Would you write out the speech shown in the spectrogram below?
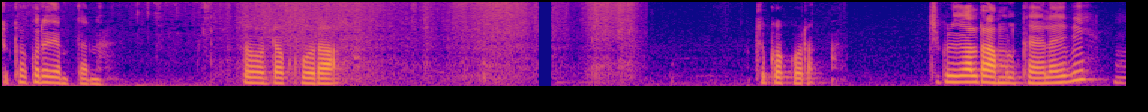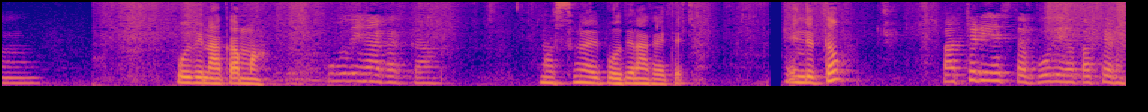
చుక్కకూర తెంపుతాను? తోటకూర. చుక్కకూర చిక్కుడుకాయలు రాములకాయలు ఇవి? పుదీనాకమ్మ పుదీనాకక్క మస్తు ఉన్నది పుదీనాకైతే ఏం చెప్తావు పచ్చడి చేస్తా పుదీనా పచ్చడి.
